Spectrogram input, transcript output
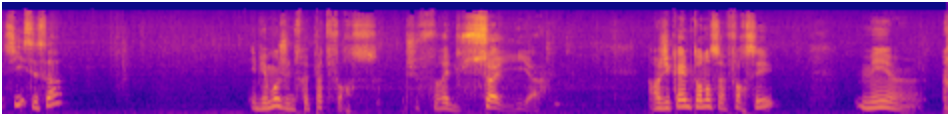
Si, c'est ça? Eh bien moi je ne ferai pas de force. Je ferai du seuil. Alors j'ai quand même tendance à forcer, mais euh,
